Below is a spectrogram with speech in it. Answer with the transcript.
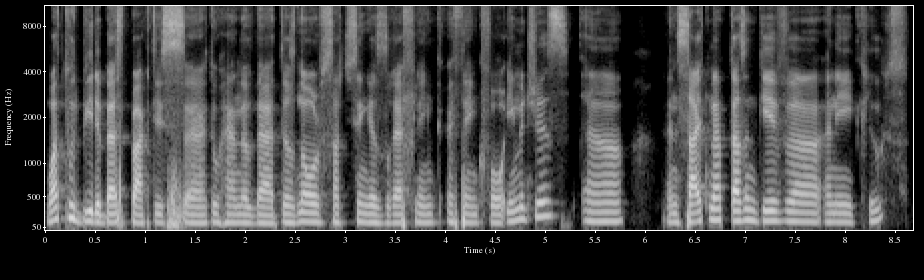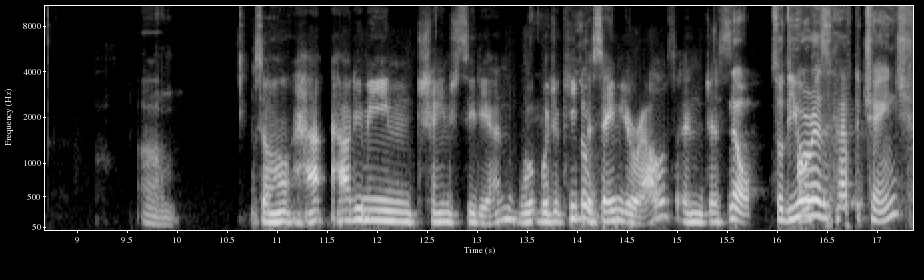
What would be the best practice uh, to handle that? There's no such thing as reflink, I think, for images, uh, and sitemap doesn't give uh, any clues. Um, So how, how do you mean change CDN? W would you keep the same URLs and just No. So the URLs have to change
